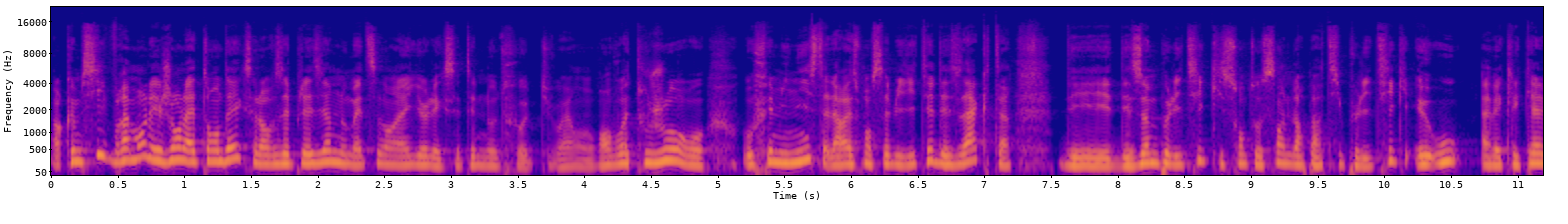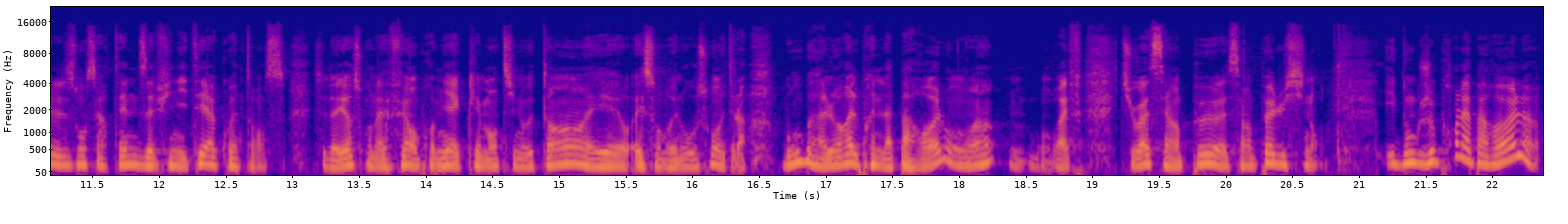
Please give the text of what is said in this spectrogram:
alors comme si vraiment les gens l'attendaient, que ça leur faisait plaisir de nous mettre ça dans la gueule et que c'était de notre faute, tu vois. On renvoie toujours aux, féministes la responsabilité des actes des, hommes politiques qui sont au sein de leur parti politique et ou avec lesquels elles ont certaines affinités, accointances. C'est d'ailleurs ce qu'on a fait en premier avec Clémentine Autain et, Sandrine Rousseau. On était là, bon bah alors elles prennent la parole, hein? Bon bref, tu vois, c'est un peu, un peu hallucinant. Et donc je prends la parole,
